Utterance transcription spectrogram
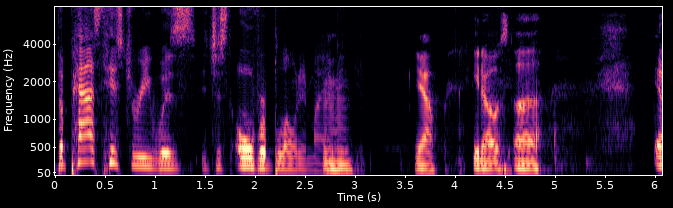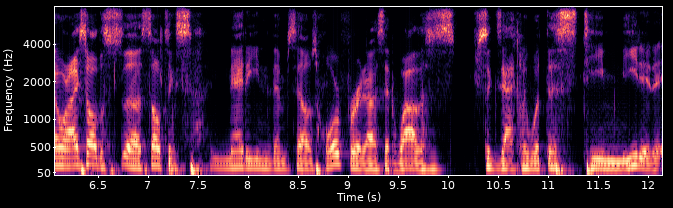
the past history was just overblown in my opinion. Yeah, you know, uh, you know, when I saw the uh, Celtics netting themselves Horford, I said, "Wow, this is exactly what this team needed." It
